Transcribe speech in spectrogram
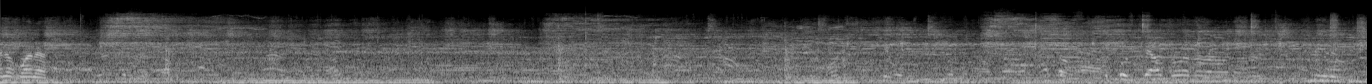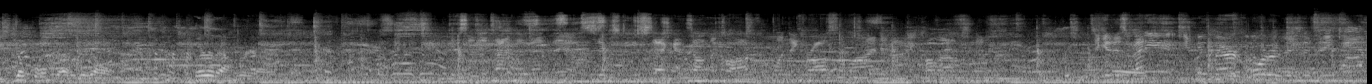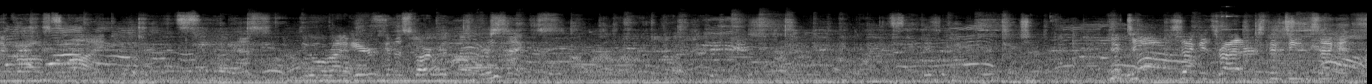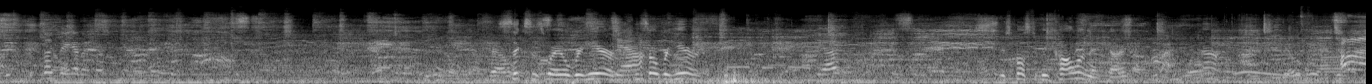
I don't want to. Down going around jump over that rail. Clear that. This is a time event. They have 60 seconds on the clock from when they cross the line and I call out to them to get as many in numeric order as they here is going to start with number six. Fifteen seconds, riders. Fifteen seconds. Look, they gotta go. Six is way over here. Yeah. It's over here. Yep. You're supposed to be calling it, guys. Time.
